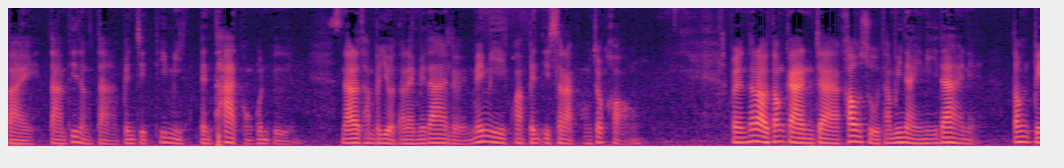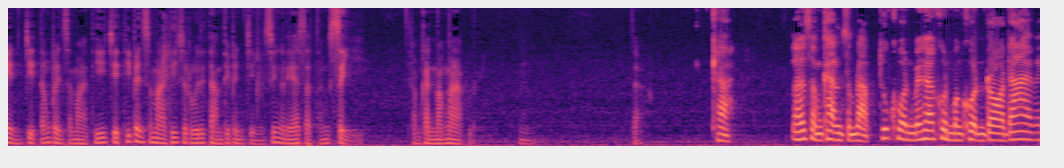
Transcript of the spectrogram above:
ไปตามที่ต่างๆ เป็นจิตที่มีเป็นทาสของคนอื่นนะเราทำประโยชน์อะไรไม่ได้เลย ไม่มีความเป็นอิสระของเจ้าของ เพราะฉะนั้นถ้าเราต้องการจะเข้าสู่ธรรมวินัยนี้ได้เนี่ย ต้องเป็นจิตต้องเป็นสมาธิจิตที่เป็นสมาธิจะรู้ได้ตามที่เป็นจริง ซึ่งอริยสัจทั้ง4สำคัญมาก ๆ เลยจ้ะค่ะ แล้วสำคัญสำหรับทุกคนไหมคะ คนบางคนรอได้ไหม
